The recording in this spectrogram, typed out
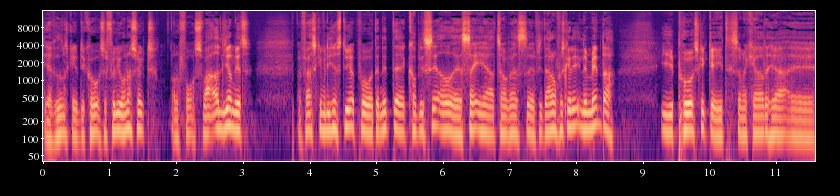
Det har videnskab.dk selvfølgelig undersøgt, og du får svaret lige om lidt. Men først skal vi lige have styr på den lidt øh, komplicerede øh, sag her, Thomas, fordi der er nogle forskellige elementer, i Påskegate, som jeg kalder det her, øh,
